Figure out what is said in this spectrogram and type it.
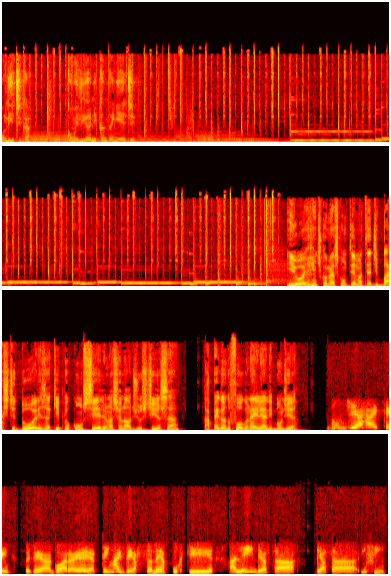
Política, com Eliane Cantanhede. E hoje a gente começa com um tema até de bastidores aqui, porque o Conselho Nacional de Justiça tá pegando fogo, né, Eliane? Bom dia. Bom dia, Heisen. Pois é, agora é, tem mais essa, né? Porque além dessa, dessa, enfim,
